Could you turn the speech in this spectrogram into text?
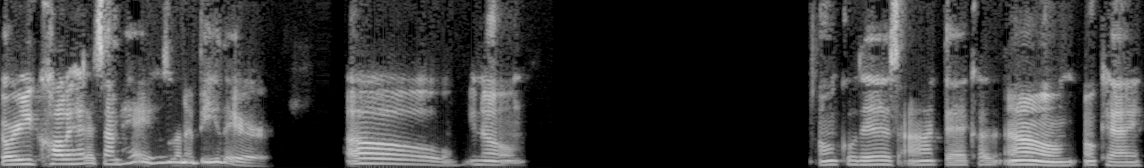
Or you call ahead of time, hey, who's going to be there? Oh, you know, uncle this, aunt that, cousin. Oh, okay.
